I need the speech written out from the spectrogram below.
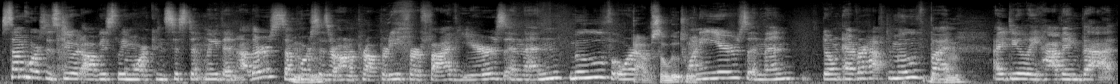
Some horses do it obviously more consistently than others. Some Mm-hmm. horses are on a property for five years and then move, or Absolutely. 20 years and then don't ever have to move. But Mm-hmm. ideally, having that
